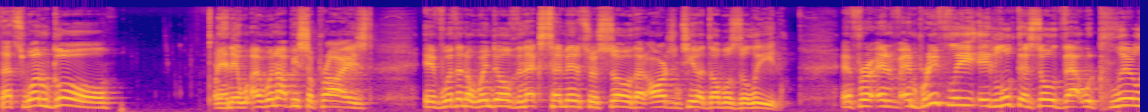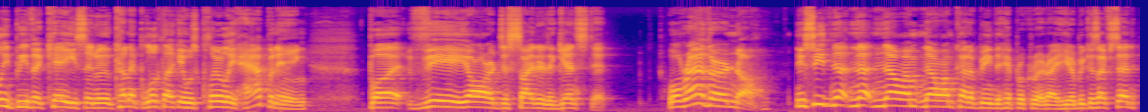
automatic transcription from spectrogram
that's one goal, and it, I would not be surprised if within a window of the next 10 minutes or so that Argentina doubles the lead. And for and, and briefly, it looked as though that would clearly be the case, and it kind of looked like it was clearly happening, but VAR decided against it. Well, rather, no. You see, now I'm now I'm kind of being the hypocrite right here because I've said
